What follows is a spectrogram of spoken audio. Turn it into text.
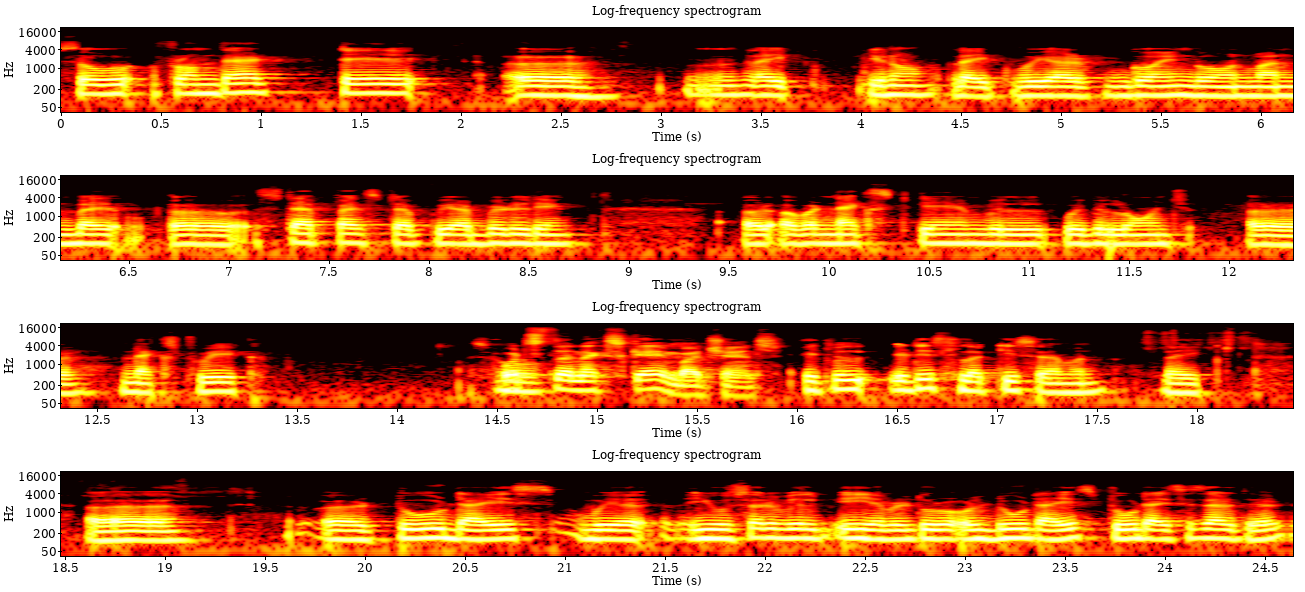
so from that day uh, like you know like we are going on one by uh, step by step we are building. Our, our next game will we will launch uh, next week. So what's the next game by chance? It will it is lucky seven. Like uh, uh, two dice where user will be able to roll two dice. Two dices are there.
